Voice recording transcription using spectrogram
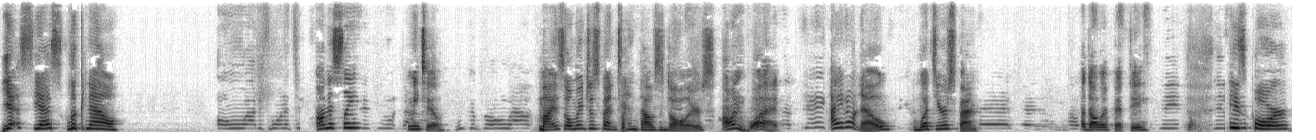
Yes, yes, look now. Honestly, me too. My soulmate just spent $10,000. On what? I don't know. What's yours spent? A dollar fifty. He's poor.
